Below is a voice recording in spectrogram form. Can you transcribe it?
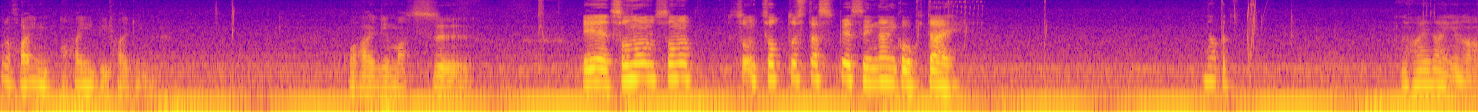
これ入入り入るね。これ入ります。えー、そのそのそのちょっとしたスペースに何か置きたい。なんか入らんよな。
